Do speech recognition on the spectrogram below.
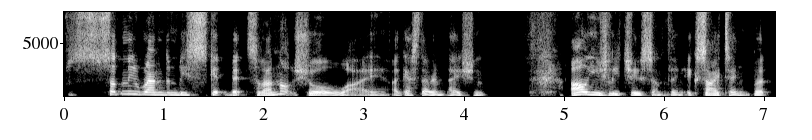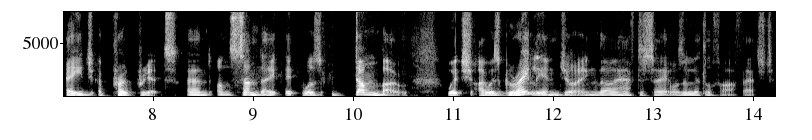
suddenly randomly skip bits, and I'm not sure why. I guess they're impatient. I'll usually choose something exciting but age appropriate. And on Sunday, it was Dumbo, which I was greatly enjoying, though I have to say it was a little far fetched.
